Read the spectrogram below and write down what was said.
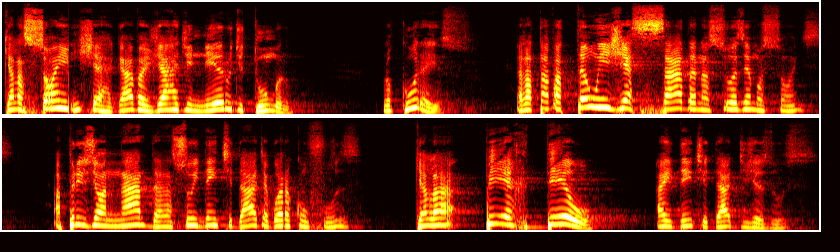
que ela só enxergava jardineiro de túmulo. Loucura isso. Ela estava tão engessada nas suas emoções. aprisionada na sua identidade agora confusa, que ela perdeu a identidade de Jesus.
